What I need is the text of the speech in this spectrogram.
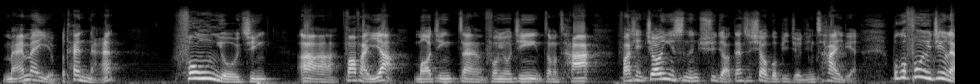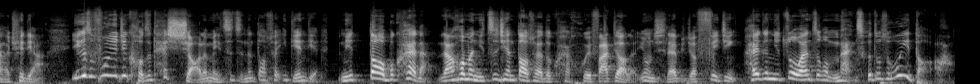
买买也不太难。风油精。啊，方法一样，毛巾蘸风油精这么擦，发现胶印是能去掉，但是效果比酒精差一点。不过风油精有两个缺点啊，一个是风油精口子太小了，每次只能倒出来一点点，你倒不快的。然后嘛，你之前倒出来都快挥发掉了，用起来比较费劲。还有个你做完之后满车都是味道啊。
